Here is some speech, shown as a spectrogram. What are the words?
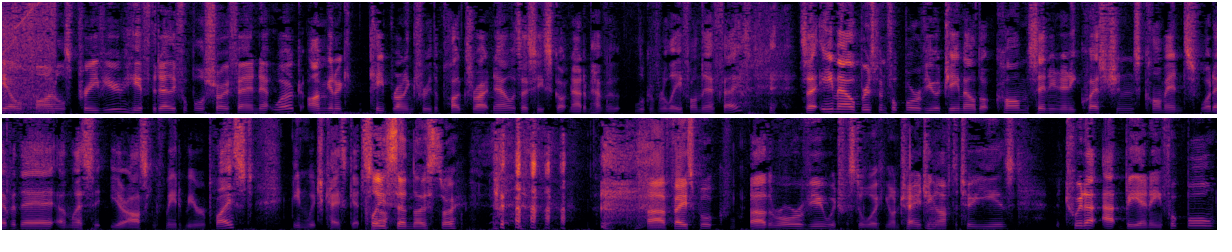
NPL Finals preview here for the Daily Football Show Fan Network. I'm going to keep running through the plugs right now as I see Scott and Adam have a look of relief on their face. so email brisbanefootballreview at gmail.com, send in any questions, comments, whatever there, unless you're asking for me to be replaced, in which case get Please stuffed. send those through. Uh, Facebook, uh, the Roar Review, which we're still working on changing Mm. after two years. Twitter at BNE Football,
